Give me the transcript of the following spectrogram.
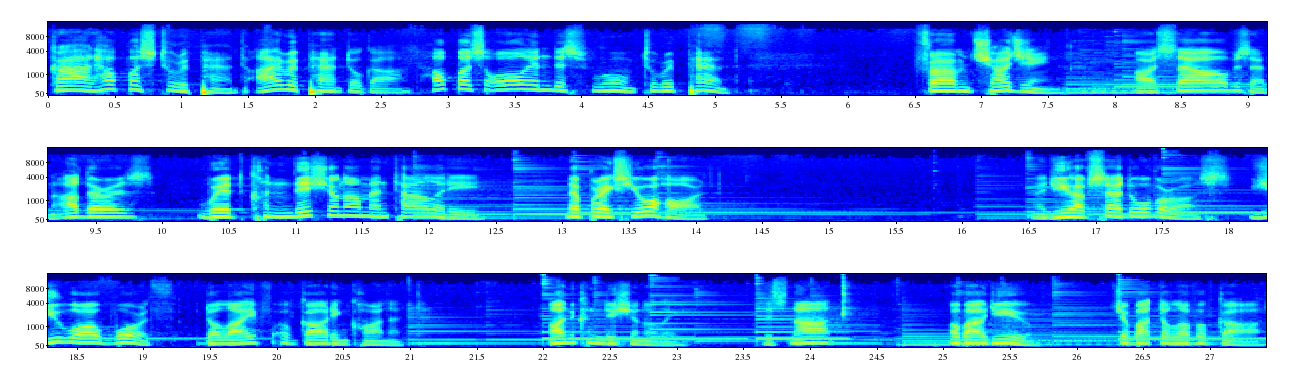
God, help us to repent. I repent, oh God. Help us all in this room to repent from judging ourselves and others with conditional mentality that breaks your heart. And you have said over us, you are worth the life of God incarnate unconditionally. It's not about you, it's about the love of God.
